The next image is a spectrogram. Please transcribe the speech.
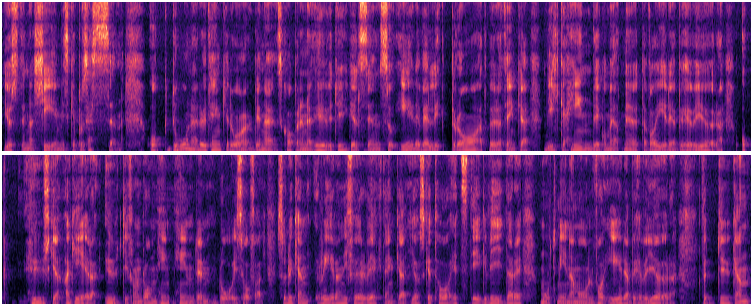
just den här kemiska processen. Och då när du tänker då, den här, skapar den här övertygelsen så är det väldigt bra att börja tänka vilka hinder kommer jag att möta, vad är det jag behöver göra? Och hur ska jag agera utifrån de hindren då i så fall? Så du kan redan i förväg tänka, jag ska ta ett steg vidare mot mina mål. Vad är det jag behöver göra? För du kan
